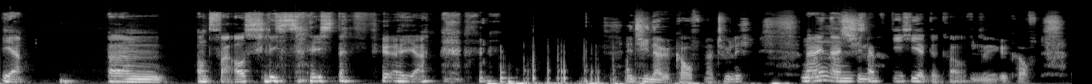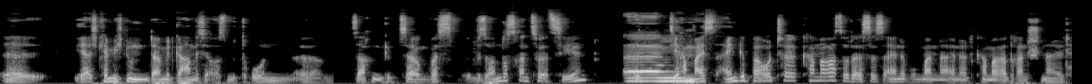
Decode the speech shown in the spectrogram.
Ja. Ähm, und zwar ausschließlich dafür, ja. In China gekauft, natürlich. Nein, nein, ich habe die hier gekauft. Nee, gekauft. Äh, ja, ich kenne mich nun damit gar nicht aus mit Drohnen. Ähm, Sachen. Gibt es da irgendwas Besonderes dran zu erzählen? Ähm, die haben meist eingebaute Kameras oder ist das eine, wo man eine Kamera dran schnallt?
